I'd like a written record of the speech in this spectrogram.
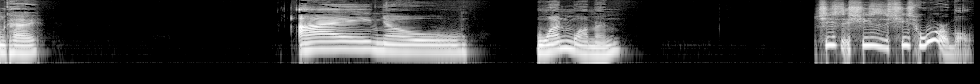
Okay. I know one woman. She's she's she's horrible.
